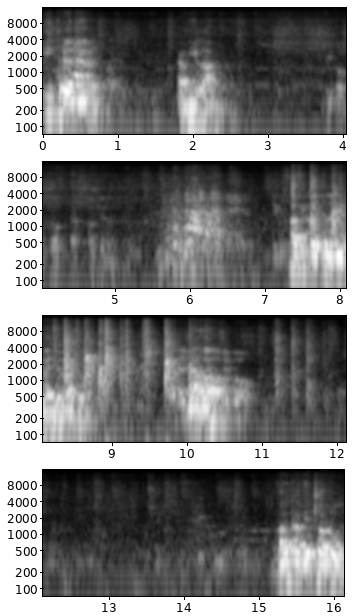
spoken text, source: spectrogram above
I trener Kamila. No Witold tyle nie będzie ważył. Brawo. Walka wieczoru.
